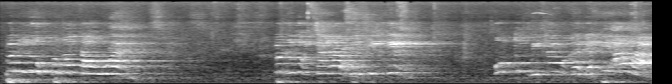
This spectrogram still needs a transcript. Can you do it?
perlu pengetahuan. Perlu cara berpikir untuk bisa menghadapi alam.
